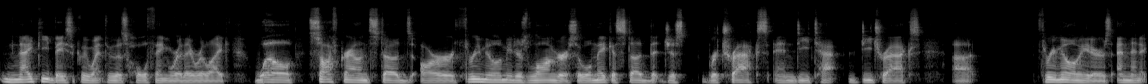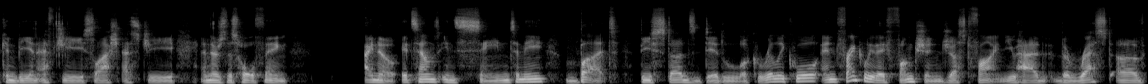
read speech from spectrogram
Nike basically went through this whole thing where they were like, well, soft ground studs are three millimeters longer, so we'll make a stud that just retracts and detracts uh, three millimeters, and then it can be an FG slash SG, and there's this whole thing. I know it sounds insane to me, but these studs did look really cool, and frankly, they function just fine. You had the rest of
